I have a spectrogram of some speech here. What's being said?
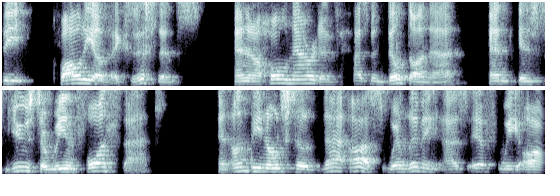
the quality of existence and a whole narrative has been built on that and is used to reinforce that? And unbeknownst to that us we're living as if we are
